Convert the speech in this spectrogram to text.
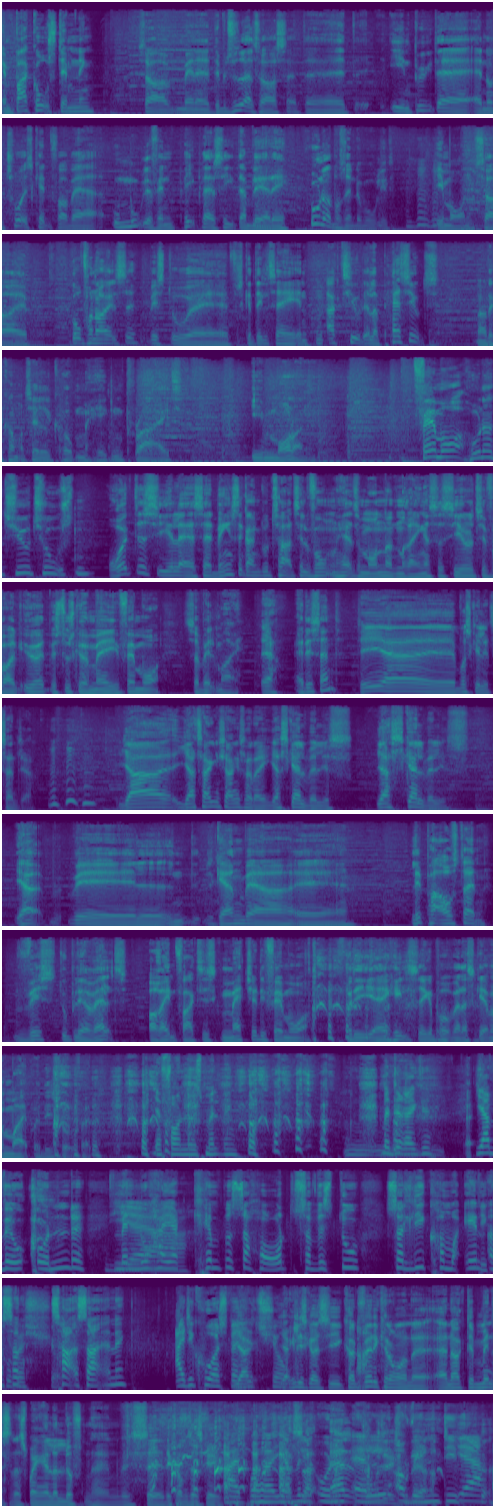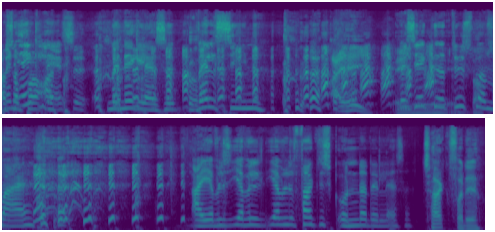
jamen, bare god stemning. Så, men øh, det betyder altså også, at øh, i en by, der er notorisk kendt for at være umulig at finde p-plads i, der bliver det 100% umuligt i morgen. Så øh, god fornøjelse, hvis du øh, skal deltage enten aktivt eller passivt, når det kommer til Copenhagen Pride i morgen. Fem år, 120.000. Rygtet siger, Lasse, at hver eneste gang, du tager telefonen her til morgen, når den ringer, så siger du til folk, øvrigt, hvis du skal være med i fem år, så vælg mig. Ja, Er det sandt? det er øh, måske lidt sandt, ja. jeg, jeg tager ingen chancer i dag. Jeg skal vælges. Jeg skal vælges. Jeg vil gerne være øh, lidt på afstand, hvis du bliver valgt, og rent faktisk matcher de fem år. Fordi jeg er ikke helt sikker på, hvad der sker med mig på det i så fald. Jeg får en nedsmeltning. Men det er rigtigt. Jeg vil jo unde det, men Ja. nu har jeg kæmpet så hårdt, så hvis du så lige kommer ind og så tager sejren, ikke? Ej, det kunne også være Jeg, lidt sjovt. jeg kan lige så godt sige, at konfettikanonerne er nok det mindste, der springer eller luften herinde, hvis øh, det kommer til at ske. Nej, prøv at høre, jeg vil Altså, unde alt at alle at eksplodere. vinde de... Ja, og men så ikke prøv- Lasse. Men ikke Lasse. Vælg Signe. Ej, hey. Hvis I ikke gider Hey, dyst med mig. Ej, jeg vil, jeg, vil, jeg vil faktisk dig det, Lasse. Tak for det.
